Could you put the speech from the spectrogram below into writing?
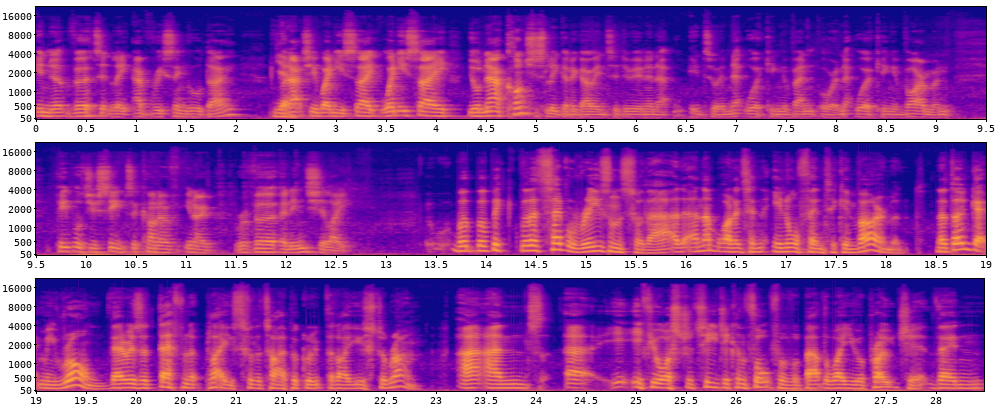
inadvertently every single day. Yeah. But actually, when you say when you say you're now consciously going to go into doing a net, into a networking event or a networking environment, people just seem to kind of you know revert and insulate. Well, well, well there's several reasons for that. And number one, it's an inauthentic environment. Now, don't get me wrong. There is a definite place for the type of group that I used to run. Uh, and uh, if you are strategic and thoughtful about the way you approach it, then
